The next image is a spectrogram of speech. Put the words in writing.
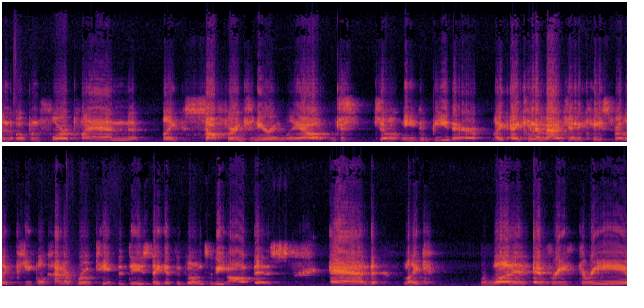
in open floor plan like software engineering layout just don't need to be there. Like I can imagine a case where like people kind of rotate the days they get to go into the office and like one in every three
